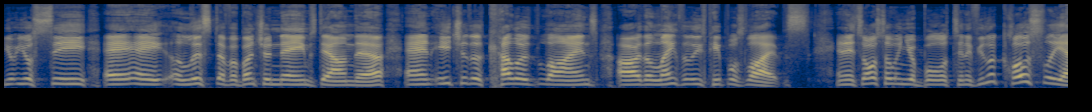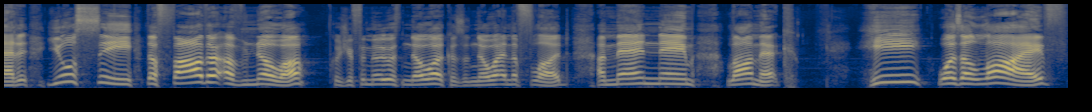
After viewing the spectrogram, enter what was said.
you, will see a, a, a, list of a bunch of names down there, and each of the colored lines are the length of these people's lives and it's also in your bulletin. If you look closely at it, you'll see the father of Noah, because you're familiar with Noah, because of Noah and the flood, a man named Lamech. He was alive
